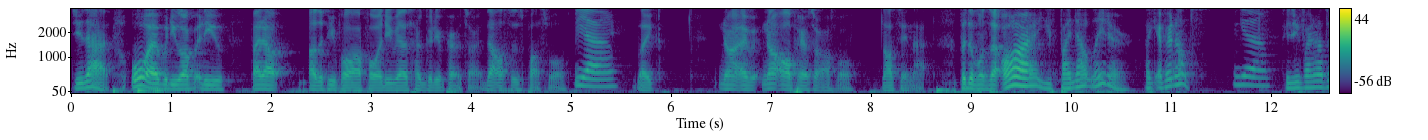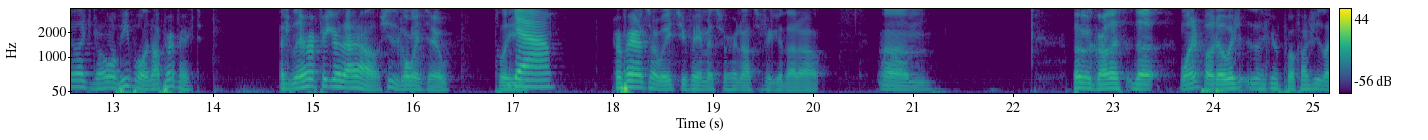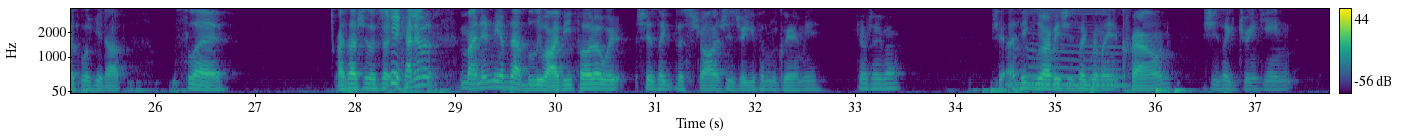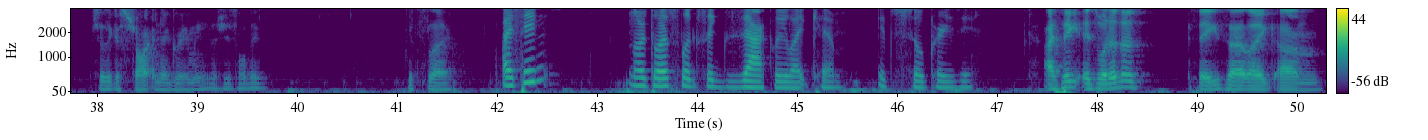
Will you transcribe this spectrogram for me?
do that. Or would you go up and you find out other people are awful and you realize how good your parents are? That also is possible. Yeah. Like, not every, not all parents are awful. Not saying that, but the ones that are, you find out later, like everyone else, Yeah. because you find out they're like normal people and not perfect. Like, let her figure that out. She's going to, please. Yeah. Her parents are way too famous for her not to figure that out. Um. But regardless, the one photo, which like her profile, she's like looking up, slay. I thought she looks. Like, She- it kind she- of reminded me of that Blue Ivy photo where she has like the straw and she's drinking from the Grammy. You know what I'm talking about? She, I think Blue Ivy. She's like wearing a Mm. crown. She's like drinking. She has like a straw and a Grammy that she's holding. It's like. I think North West looks exactly like Kim. It's so crazy. I think it's one of those things that like um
